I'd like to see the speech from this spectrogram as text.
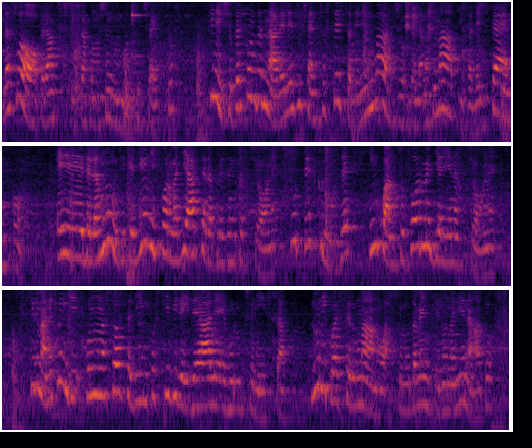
La sua opera, che sta conoscendo un buon successo, finisce per condannare l'esistenza stessa del linguaggio, della matematica, del tempo e della musica e di ogni forma di arte e rappresentazione, tutte escluse in quanto forme di alienazione. Si rimane quindi con una sorta di impossibile ideale evoluzionista, l'unico essere umano assolutamente non alienato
